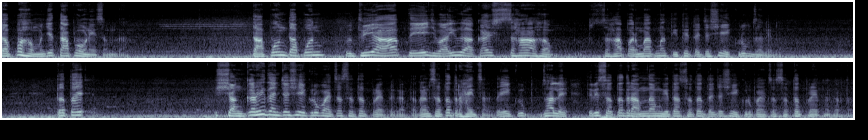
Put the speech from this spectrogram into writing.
तपह म्हणजे तापवणे समजा. तापवून तापवून पृथ्वी आप तेज वायू आकाश सहा हा परमात्मा तिथे त्याच्याशी एकरूप झालेला तर ते शंकरही त्यांच्याशी एकरूप व्हायचा सतत प्रयत्न करतात. आणि सतत राहायचा. ते एकरूप झाले तरी सतत रामनाम घेतात सतत त्याच्याशी एकरूप व्हायचा सतत प्रयत्न करतात.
